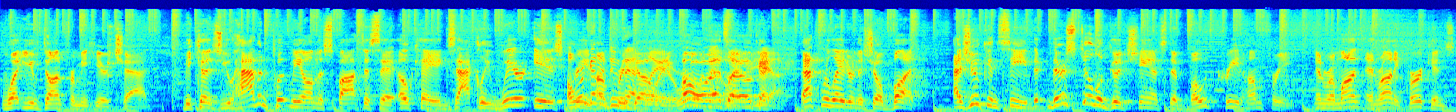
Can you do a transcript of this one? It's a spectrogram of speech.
what you've done for me here, Chad because you haven't put me on the spot to say, okay, exactly where is Creed oh, we're Humphrey do that going? Later. We're oh, that's that like, okay. Yeah. That's for later in the show. But as you can see, there's still a good chance that both Creed Humphrey and Ramon and Ronnie Perkins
